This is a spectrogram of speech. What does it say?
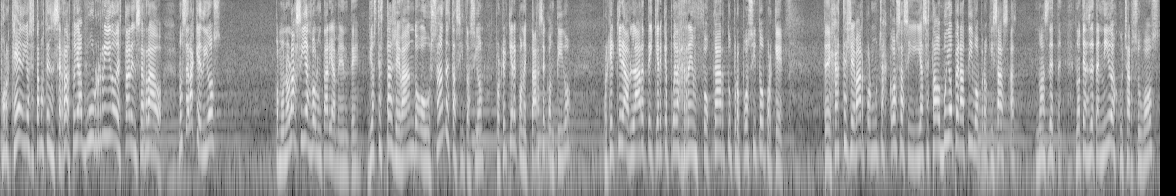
¿Por qué Dios estamos encerrados? Estoy aburrido de estar encerrado. ¿No será que Dios como no lo hacías voluntariamente, Dios te está llevando o usando esta situación porque Él quiere conectarse contigo, porque Él quiere hablarte y quiere que puedas reenfocar tu propósito, porque te dejaste llevar por muchas cosas y, has estado muy operativo, pero quizás no, te has detenido a escuchar su voz.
